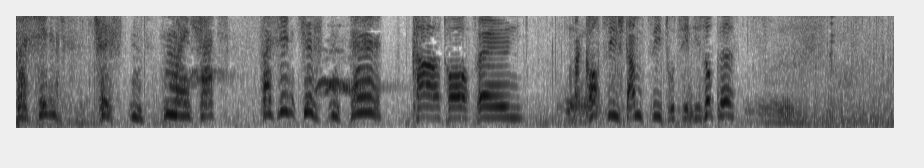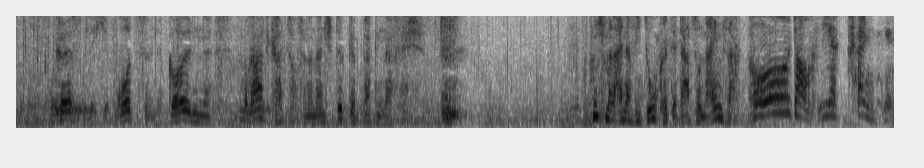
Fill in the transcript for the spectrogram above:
Was sind Tüften, mein Schatz? Was sind Tüften? Hä? Kartoffeln. Man kocht sie, stampft sie, tut sie in die Suppe. Köstliche, brutzelnde, goldene Bratkartoffeln und ein Stück gebackener Fisch. Nicht mal einer wie du könnte dazu Nein sagen. Oh, doch, wir könnten.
